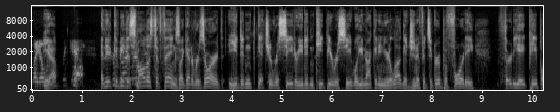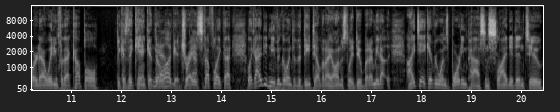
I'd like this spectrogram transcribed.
like a Yep. little freaking. And it could be the smallest of things. Like at a resort, you didn't get your receipt or you didn't keep your receipt. Well, you're not getting your luggage. And if it's a group of 40, 38 people are now waiting for that couple because they can't get their Yeah. luggage, right? Yeah. It's stuff like that. Like I didn't even go into the detail that I honestly do, but I mean, I, I take everyone's boarding pass and slide it into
